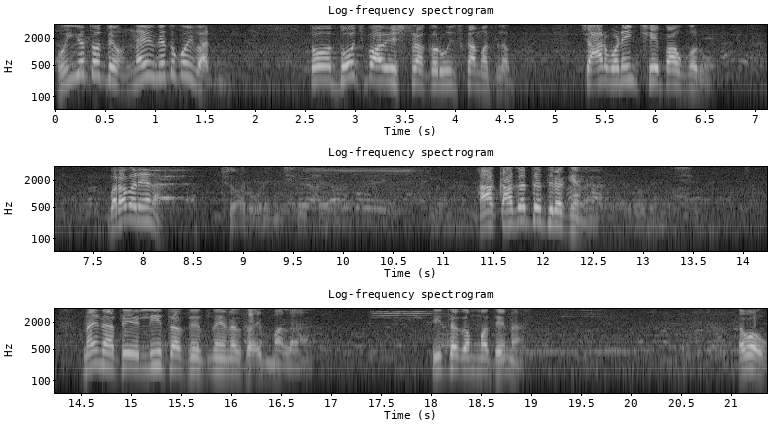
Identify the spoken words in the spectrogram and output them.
होईन तो देऊन नाही होंगे तो कोई बात नाही. तो दोच पाव एक्स्ट्रा करूँ इसका मतलब. चार वड़े छः पाव करूँ. बराबर है ना? चार वड़े छः पाव. हा कागदच रखे ना. नाही ना ते लिहिताच येत नाही ना साहेब मला. ती तर गंमत आहे ना. भाऊ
